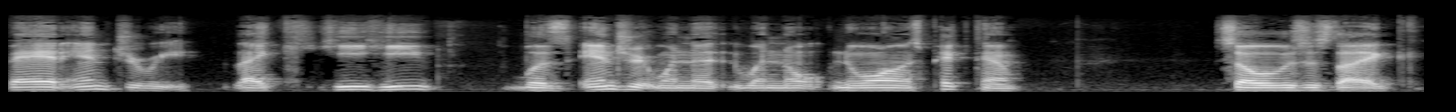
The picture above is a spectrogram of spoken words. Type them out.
bad injury. Like he he was injured when the when New Orleans picked him. So it was just like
